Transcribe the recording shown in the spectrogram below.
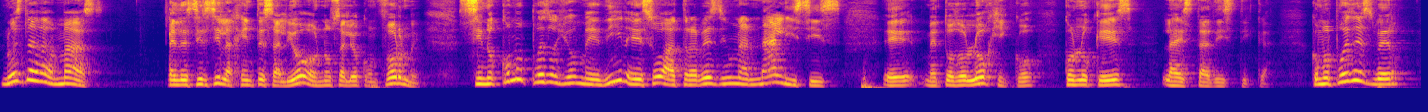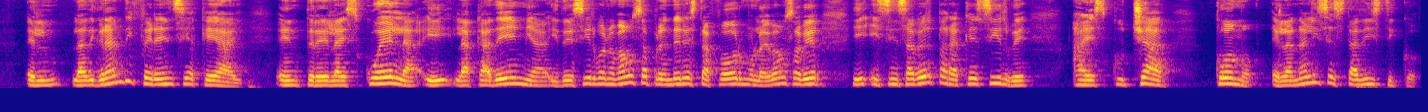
No es nada más el decir si la gente salió o no salió conforme, sino cómo puedo yo medir eso a través de un análisis eh, metodológico con lo que es la estadística. Como puedes ver, la gran diferencia que hay entre la escuela y la academia y decir, bueno, vamos a aprender esta fórmula y vamos a ver, y, y sin saber para qué sirve, a escuchar cómo el análisis estadístico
